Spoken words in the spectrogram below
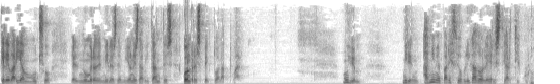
que le varían mucho el número de miles de millones de habitantes con respecto al actual. Muy bien. Miren, a mí me parece obligado leer este artículo.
